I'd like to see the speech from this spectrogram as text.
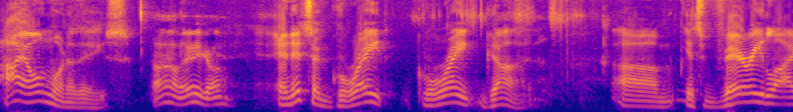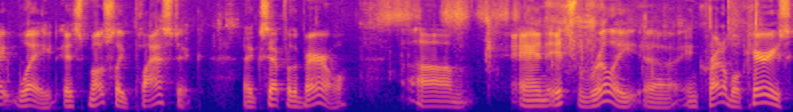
I own one of these, oh, there you go. and it's a great, great gun. Um, it's very lightweight. It's mostly plastic, except for the barrel, um, and it's really uh, incredible. Carries.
